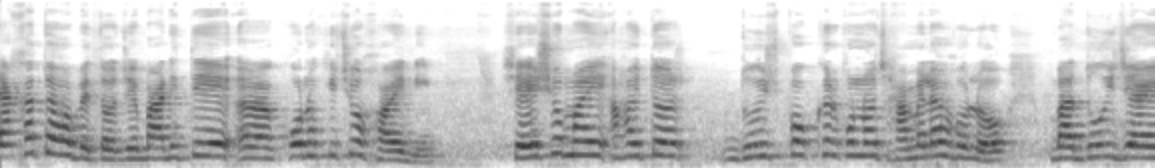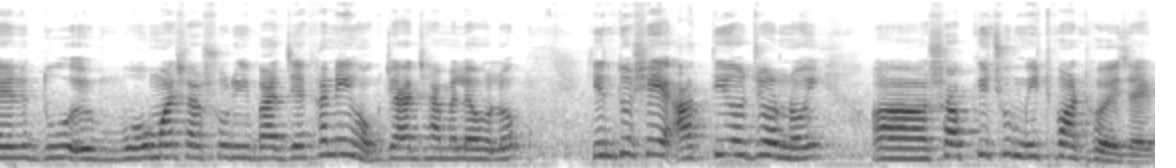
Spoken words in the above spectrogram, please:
দেখাতে হবে তো যে বাড়িতে কোনো কিছু হয়নি। সেই সময় হয়তো দুই পক্ষের কোনো ঝামেলা হলো বা দুই জায়ের দু, বৌমা, শাশুড়ি বা যেখানেই হোক যার ঝামেলা হলো, কিন্তু সেই আত্মীয়র জন্যই সব কিছু মিটমাট হয়ে যায়।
